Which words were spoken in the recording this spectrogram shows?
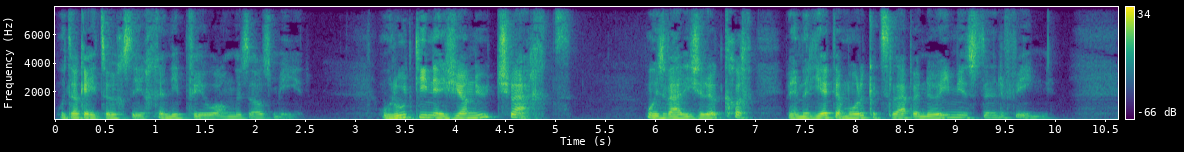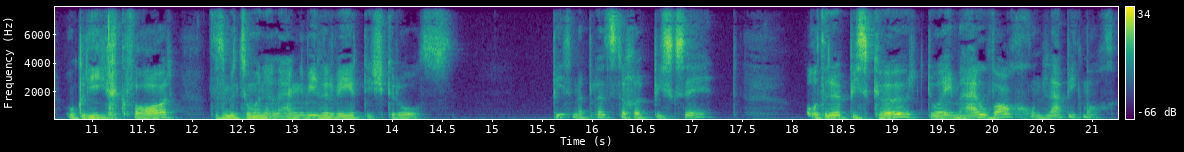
Und da geht es euch sicher nicht viel anders als mir. Und Routine ist ja nichts Schlechtes. Und es wäre schrecklich, wenn wir jeden Morgen das Leben neu müssten erfinden. Und gleich Gefahr, dass man zu einem Langweiler wird, ist gross. Bis man plötzlich etwas sieht. Oder etwas hört, das einem hellwach und lebendig macht.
